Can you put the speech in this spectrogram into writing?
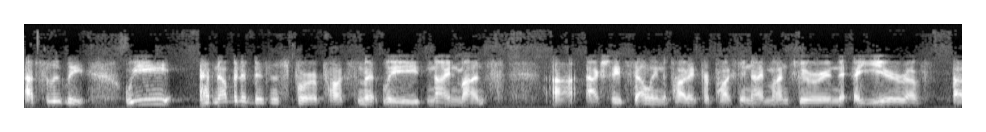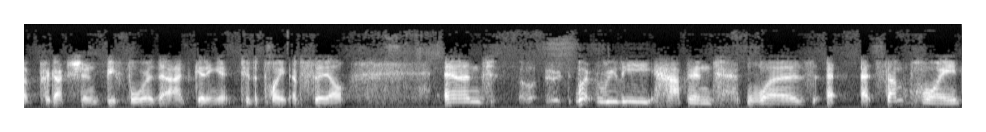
Absolutely. We have now been in business for approximately nine months, uh, actually selling the product for approximately nine months. We were in a year of, of production before that, getting it to the point of sale. And what really happened was at, at some point,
